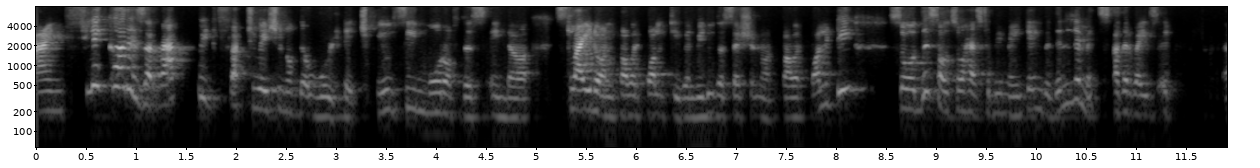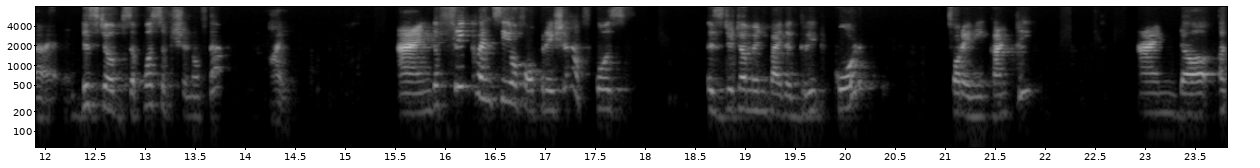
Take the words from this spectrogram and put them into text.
And flicker is a rapid fluctuation of the voltage. You'll see more of this in the slide on power quality when we do the session on power quality. So this also has to be maintained within limits. Otherwise, it uh, disturbs the perception of the eye. And the frequency of operation, of course, is determined by the grid code for any country. And uh, a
